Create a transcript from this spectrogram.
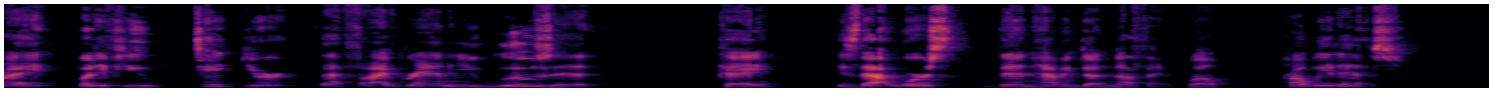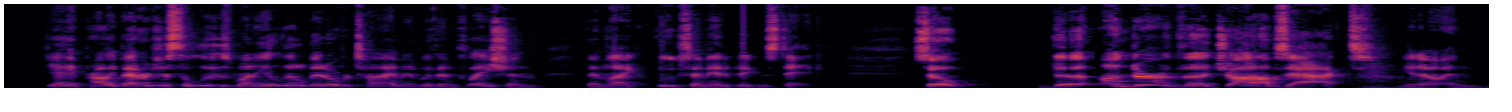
right? But if you take your that five grand and you lose it, okay, is that worse than having done nothing? Well, probably it is. Yeah, probably better just to lose money a little bit over time and with inflation than like, oops, I made a big mistake. So the under the Jobs Act, you know, and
